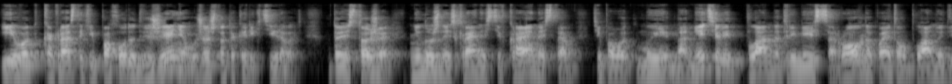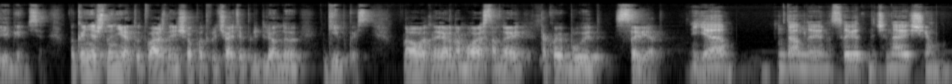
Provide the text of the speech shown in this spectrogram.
И вот как раз-таки по ходу движения уже что-то корректировать. То есть тоже не нужно из крайности в крайность, там, типа вот мы наметили план на три месяца, ровно по этому плану и двигаемся. Но, конечно, нет, тут важно еще подключать определенную гибкость. Но вот, наверное, мой основной такой будет совет. Я дам, наверное, совет начинающим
